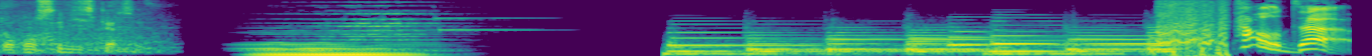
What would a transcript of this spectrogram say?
Donc on s'est dispersé. Hold up.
